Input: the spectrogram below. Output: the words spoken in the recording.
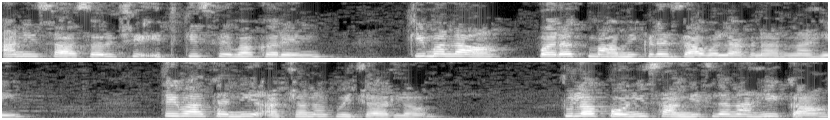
आणि सासरची इतकी सेवा करेन की मला परत मामीकडे जावं लागणार नाही. तेव्हा त्यांनी अचानक विचारलं तुला कोणी सांगितलं नाही का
